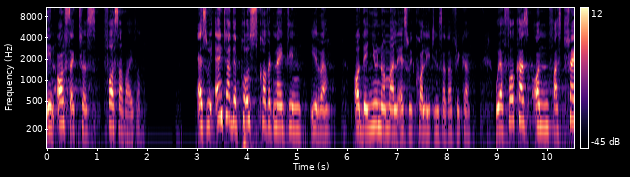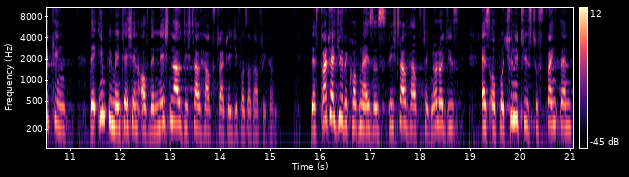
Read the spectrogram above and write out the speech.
in all sectors for survival. As we enter the post-COVID-19 era, or the new normal as we call it in South Africa, we are focused on fast-tracking the implementation of the National Digital Health Strategy for South Africa. The strategy recognizes digital health technologies as opportunities to strengthen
